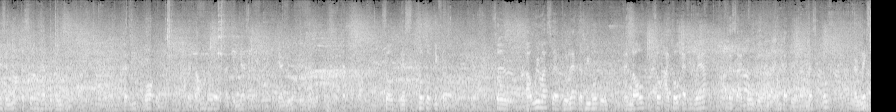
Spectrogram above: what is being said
This is not the Sulam temple Junction. The modern, the dumbbell, the gymnastic. Yeah, you look, you can look. So it's total different. So uh, we must uh, to let the people to uh, know. So I go everywhere. Just I go to uh, come back to Mexico. And next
